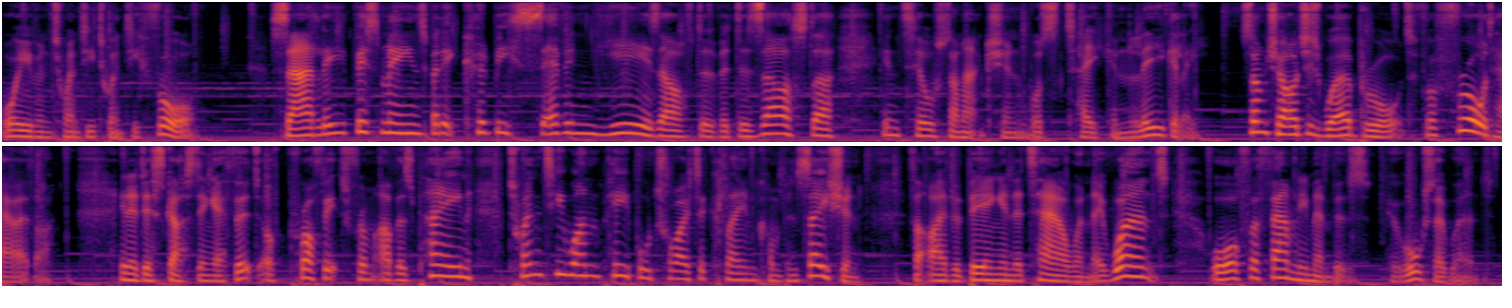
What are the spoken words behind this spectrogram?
or even 2024. Sadly, this means that it could be seven years after the disaster until some action was taken legally. Some charges were brought for fraud, however. In a disgusting effort of profit from others' pain, 21 people tried to claim compensation for either being in the tower when they weren't or for family members who also weren't.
